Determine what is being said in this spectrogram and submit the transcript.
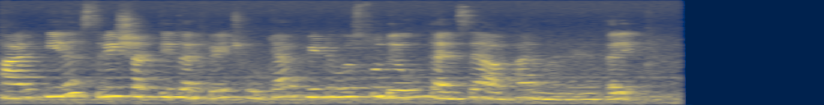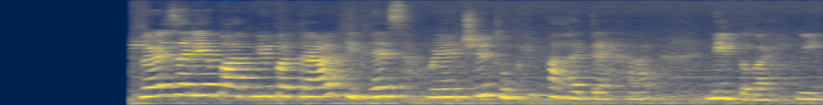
भारतीय स्त्री शक्तीतर्फे छोट्या भेटवस्तू देऊन त्यांचे आभार मानण्यात आले. वेळ झाली आहे बातमीपत्रात. इथेच थांबण्याची तुम्ही पाहत राहा. दीपवाहिनी.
